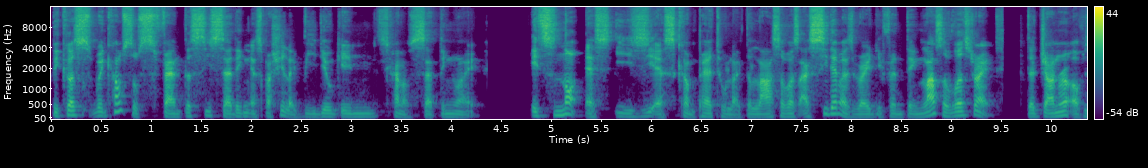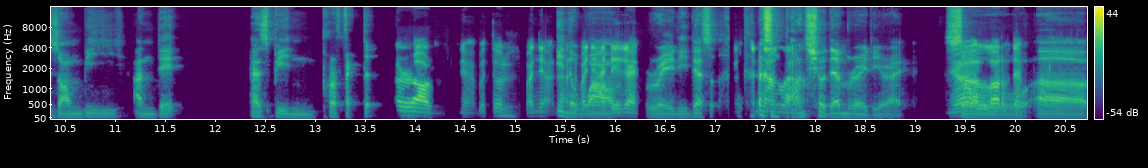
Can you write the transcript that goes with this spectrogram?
because when it comes to fantasy setting, especially like video games kind of setting, right? It's not as easy as compared to like The Last of Us. I see them as very different thing. Last of Us, right? The genre of zombie undead has been perfected Around. Ya, betul. Banyak in dah, a banyak while ada kan. already. There's there's a lah. bunch of them already, right? Yeah, a lot of them. Uh,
